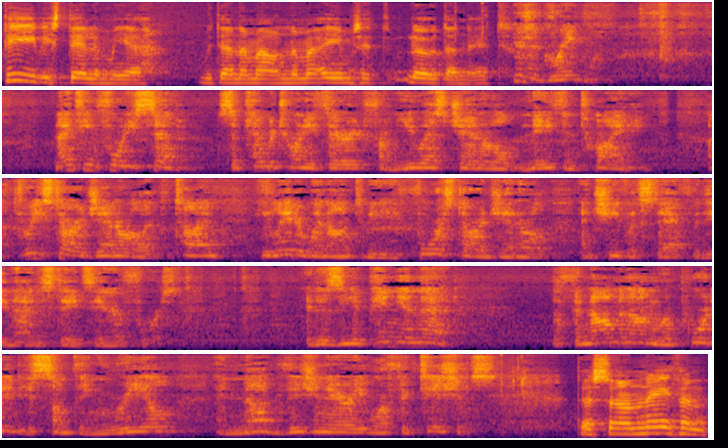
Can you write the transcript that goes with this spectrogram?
tiivistelmiä, mitä nämä on nämä ihmiset löytäneet. Here's a great one. 1947, September 23rd, from U.S. General Nathan Twining, a three-star general at the time. He later went on to be a four-star general and chief of staff for the United States Air Force. It is the opinion that the phenomenon reported is something real and not visionary or fictitious. Tässä on Nathan äh,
